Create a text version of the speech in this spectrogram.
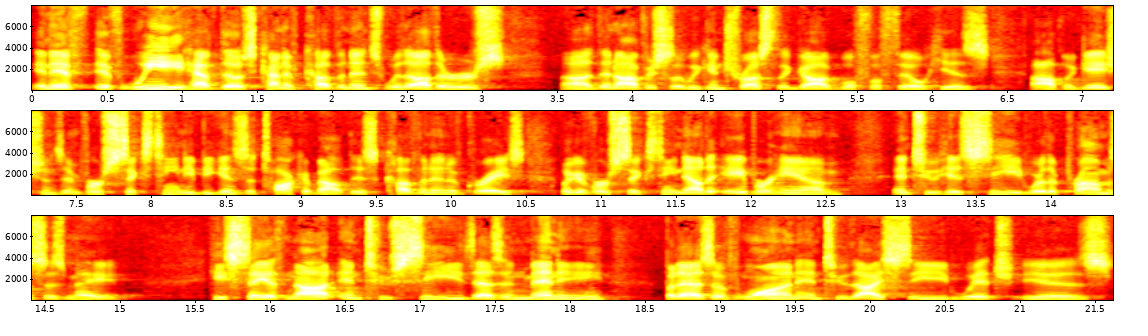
And if, if we have those kind of covenants with others, uh, then obviously we can trust that God will fulfill his obligations. In verse 16, he begins to talk about this covenant of grace. Look at verse 16. Now to Abraham and to his seed were the promises made. He saith not, and to seeds, as in many, but as of one, and to thy seed, which is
